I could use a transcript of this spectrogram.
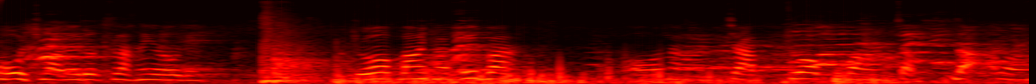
អូឆ្មោះនេះរត់ខ្លះគ្នារហូតទេជាប់បងឆ្មាត់វិញបងអូណាចាប់ជាប់បងចាប់ដាក់បង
